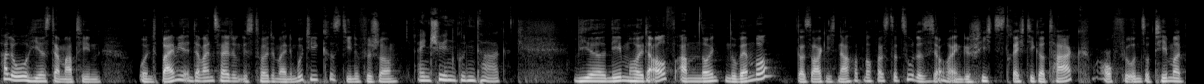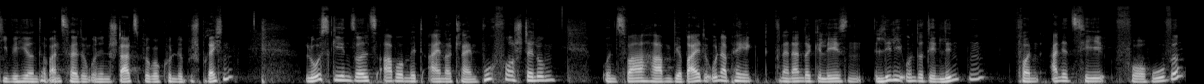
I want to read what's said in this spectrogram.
Hallo, hier ist der Martin. Und bei mir in der Wandzeitung ist heute meine Mutti, Christine Fischer. Einen schönen guten Tag. Wir nehmen heute auf am 9. November. Da sage ich nachher noch was dazu. Das ist ja auch ein geschichtsträchtiger Tag, auch für unser Thema, die wir hier in der Wandzeitung und in Staatsbürgerkunde besprechen. Losgehen soll es aber mit einer kleinen Buchvorstellung. Und zwar haben wir beide unabhängig voneinander gelesen Lilly unter den Linden von Anne C. Vorhove.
